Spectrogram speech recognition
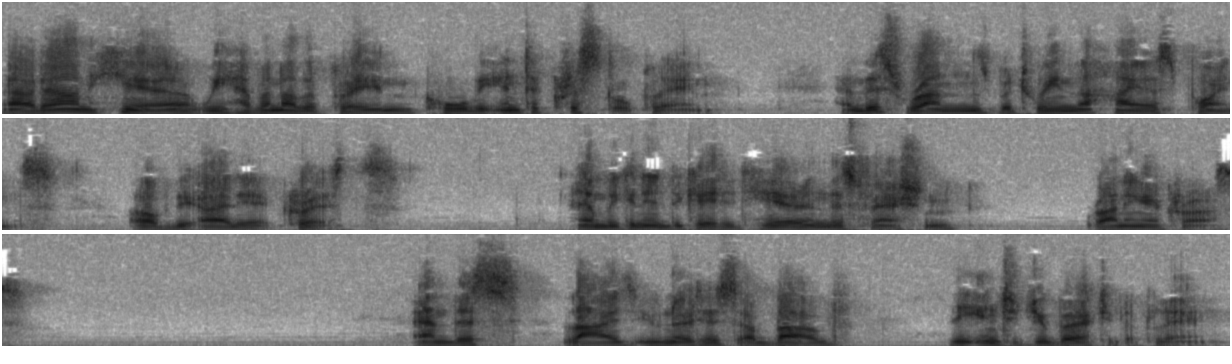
Now down here we have another plane called the intercristal plane, and this runs between the highest points of the iliac crests. And we can indicate it here in this fashion, running across. And this lies, you notice, above the intertubercular plane.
